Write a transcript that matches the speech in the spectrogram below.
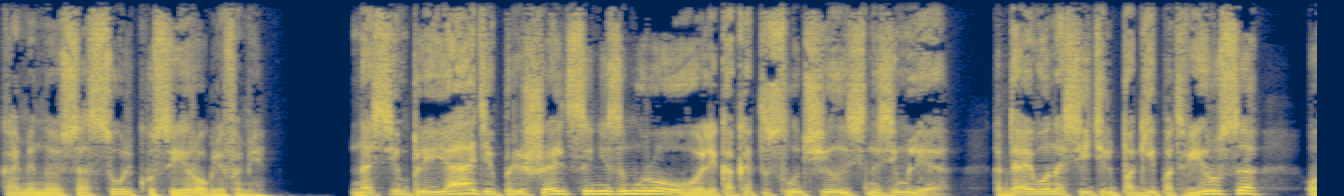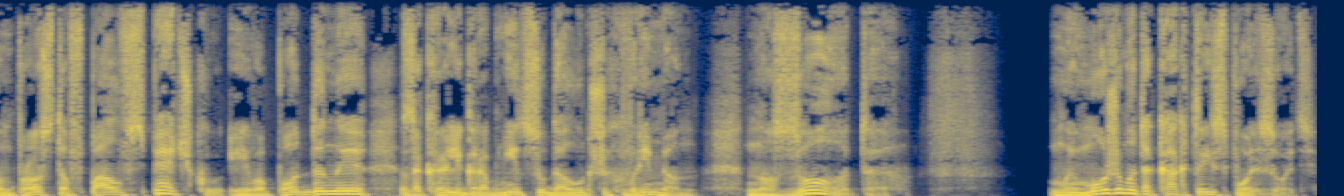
каменную сосульку с иероглифами. На Симплеяде пришельцы не замуровывали, как это случилось на Земле. Когда его носитель погиб от вируса, он просто впал в спячку, и его подданные закрыли гробницу до лучших времен. Но золото... Мы можем это как-то использовать.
